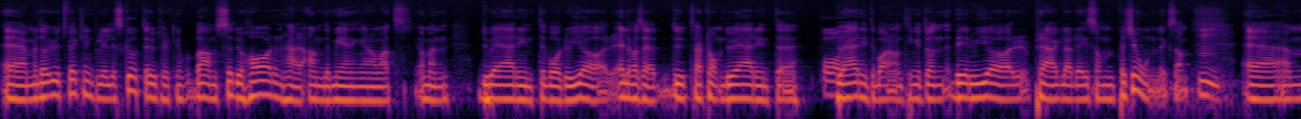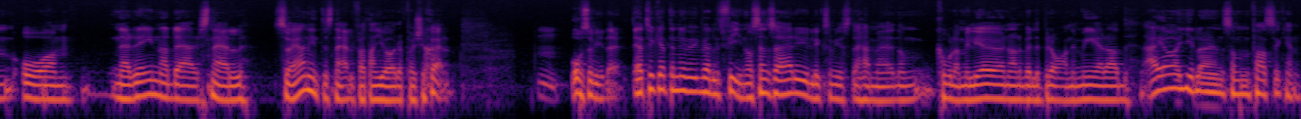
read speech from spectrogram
Eh, men du har utveckling på Lille Skutt, har utveckling på Bamse, du har den här andemeningen om att ja, men, du är inte vad du gör, eller vad säger jag, du, tvärtom, du är inte du är inte bara någonting utan det du gör präglar dig som person. Liksom. Ehm, och när Reinhard är snäll så är han inte snäll för att han gör det för sig själv. Och så vidare. Jag tycker att den är väldigt fin. Och sen så är det ju liksom just det här med de coola miljöerna, väldigt bra animerad. Nej, jag gillar den som fasiken.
